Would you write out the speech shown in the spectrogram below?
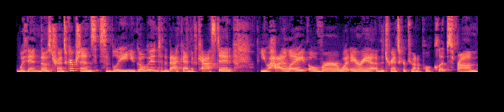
within those transcriptions, simply you go into the back end of Casted, you highlight over what area of the transcript you want to pull clips from.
